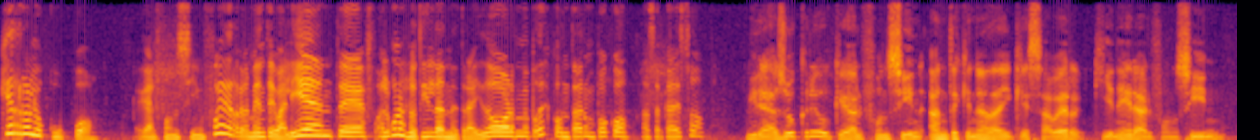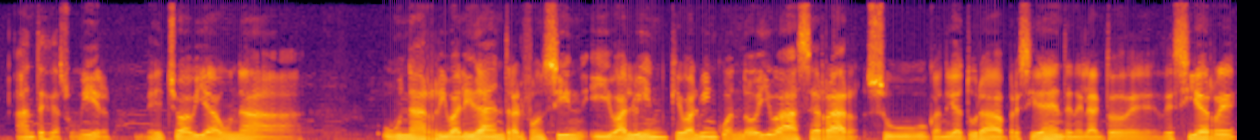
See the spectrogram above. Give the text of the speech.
qué rol ocupó Alfonsín? ¿Fue realmente valiente? Algunos lo tildan de traidor. ¿Me podés contar un poco acerca de eso? Mira, yo creo que Alfonsín, antes que nada, hay que saber quién era Alfonsín antes de asumir. De hecho, había una, una rivalidad entre Alfonsín y Balvin, que Balvin cuando iba a cerrar su candidatura a presidente en el acto de cierre,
